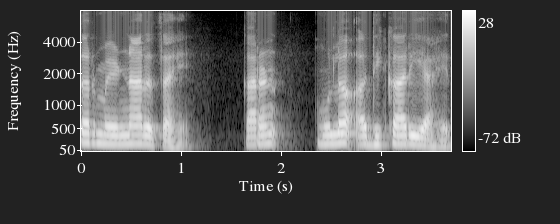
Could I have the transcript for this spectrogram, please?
तर मिळणारच आहे कारण मुलं अधिकारी आहेत.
